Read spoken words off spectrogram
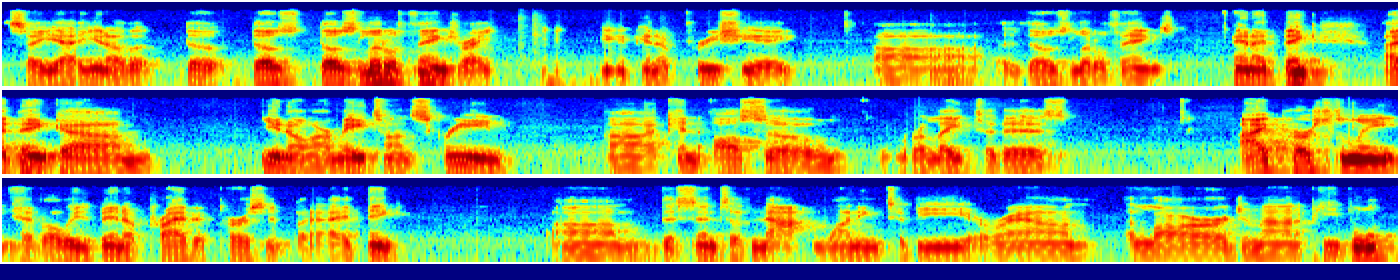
so yeah you know the, the those those little things right you can appreciate uh, those little things. And i think i think um, you know our mates on screen uh, can also relate to this. I personally have always been a private person but i think um, the sense of not wanting to be around a large amount of people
